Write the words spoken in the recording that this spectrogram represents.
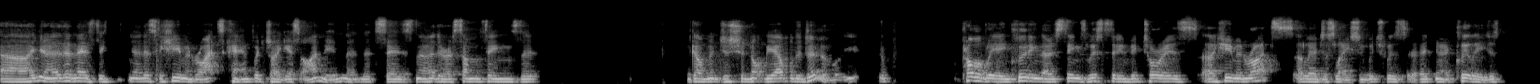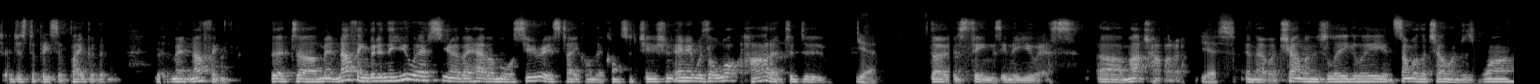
uh, you know, then there's the you know there's a human rights camp, which I guess I'm in, that, that says no, there are some things that government just should not be able to do. Probably including those things listed in Victoria's uh, human rights uh, legislation, which was uh, you know clearly just just a piece of paper that that meant nothing. That uh, meant nothing. But in the US, you know, they have a more serious take on their constitution, and it was a lot harder to do Yeah. those things in the US. Uh, much harder Yes. and they were challenged legally, and some of the challenges won.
